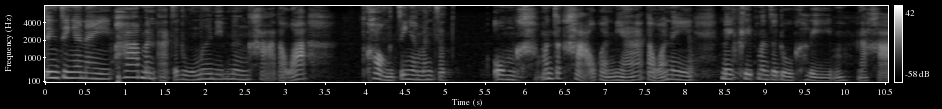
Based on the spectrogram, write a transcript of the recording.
จริง ๆ ในภาพมันอาจจะดูมืดนิดนึงค่ะ แต่ว่าของจริงอะมันจะ อมมันจะขาวกว่านี้แต่ว่าในในคลิปมันจะดูครีมนะคะ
